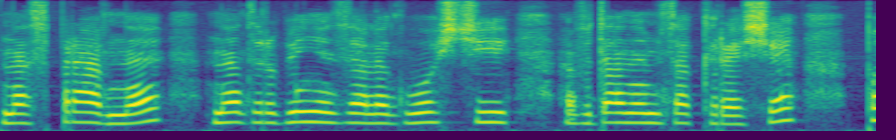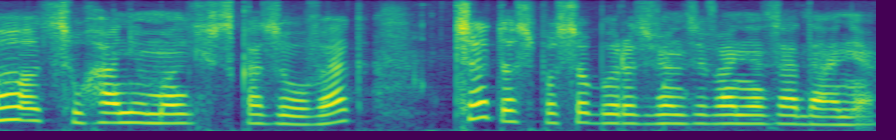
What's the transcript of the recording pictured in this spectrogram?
na sprawne nadrobienie zaległości w danym zakresie po odsłuchaniu moich wskazówek co do sposobu rozwiązywania zadania.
